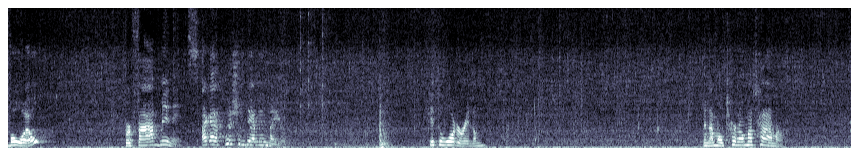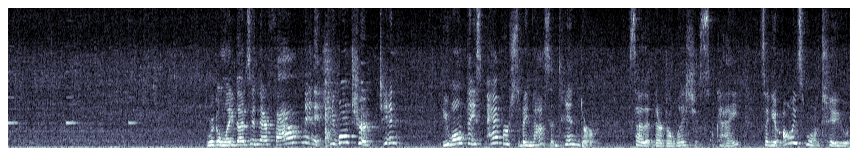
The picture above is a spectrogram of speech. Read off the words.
boil for five minutes. I got to push them down in there. Get the water in them. And I'm going to turn on my timer. We're going to leave those in there five minutes. You want your ten, you want these peppers to be nice and tender so that they're delicious, okay? So you always want to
